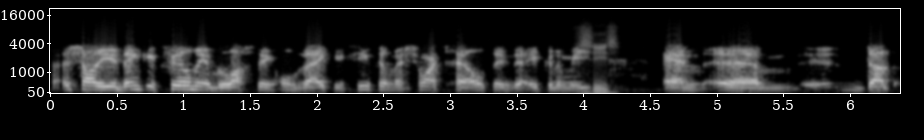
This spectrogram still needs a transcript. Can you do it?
zal je denk ik veel meer belastingontwijking zien, veel meer zwart geld in de economie. Precies. En um, dat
